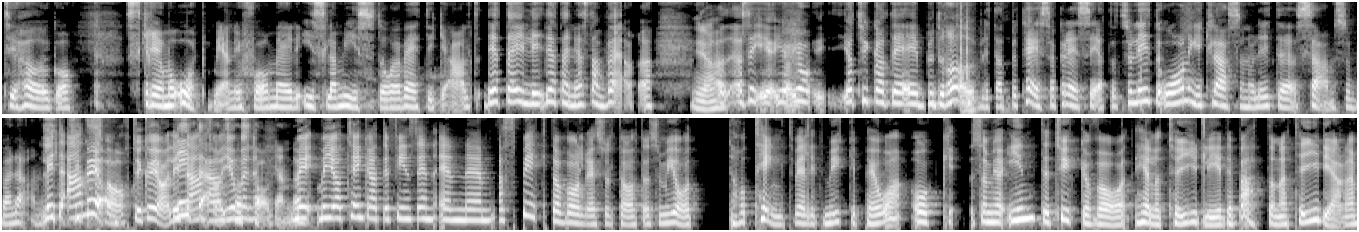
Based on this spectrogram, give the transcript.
till höger skrämmer upp människor med islamister och jag vet inte allt. Detta är, detta är nästan värre. Yeah. Alltså, jag, jag, jag, tycker att det är bedrövligt att bete sig på det sättet. Så lite ordning i klassen och lite sans och balans. Lite ansvar jag. tycker jag. Lite, lite ansvar. ansvarstagande. men, men, men, jag tänker att det finns en, en eh, aspekt av valresultatet som jag har tänkt väldigt mycket på och som jag inte tycker var heller tydlig i debatterna tidigare.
